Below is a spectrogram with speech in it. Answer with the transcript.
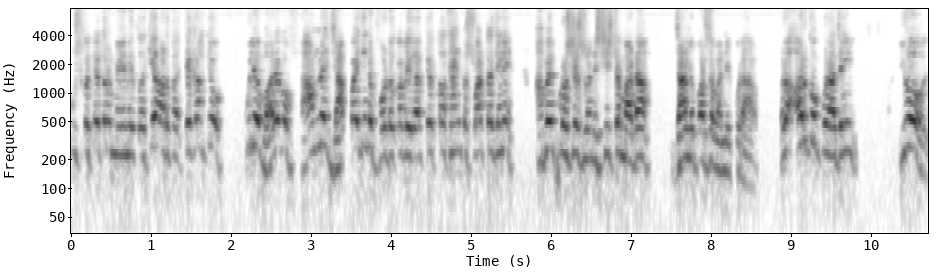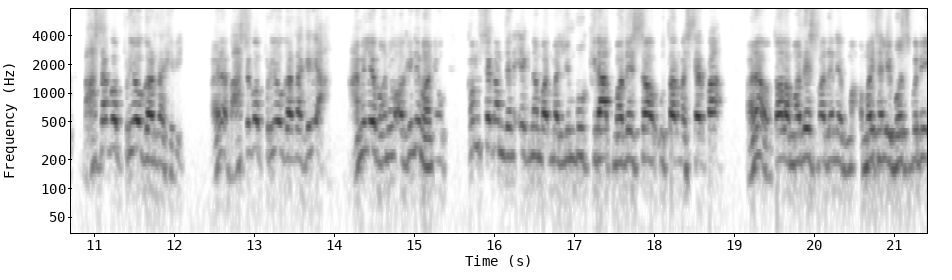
उसको त्यत्रो मिहिनेतको के अर्थ? त्यही कारण त्यो उसले भरेको फार्म नै झ्याप्पाइदिने फोटोकपी गरेर त्यो तथ्याङ्क स्वाट चाहिँ आफै प्रोसेस हुने सिस्टमबाट जानुपर्छ भन्ने कुरा हो। र अर्को कुरा चाहिँ यो भाषाको प्रयोग गर्दाखेरि होइन भाषाको प्रयोग गर्दाखेरि हामीले भन्यौँ अघि नै भन्यौँ कमसेकम चाहिँ एक नम्बरमा लिम्बू किराँत मधेस छ उत्तरमा शेर्पा होइन? तल मधेसमा चाहिँ मैथली भोजपुरी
